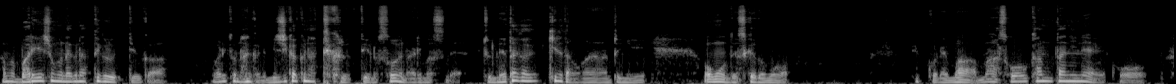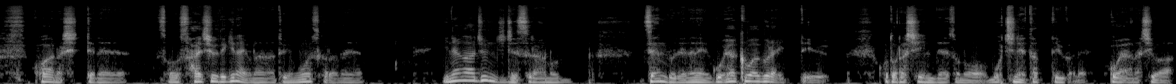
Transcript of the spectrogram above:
あんまバリエーションがなくなってくるっていうか、割となんかね、短くなってくるっていうの、そういうのありますね。ちょっとネタが切れたのかな、なんていうふうに思うんですけども、結構ね、まあまあ、そう簡単にね、こう、怖い話ってね、その最終できないよな、というふうに思いますからね。稲川淳二ですら、あの、全部でね、500話ぐらいっていうことらしいんで、その持ちネタっていうかね、怖い話は。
